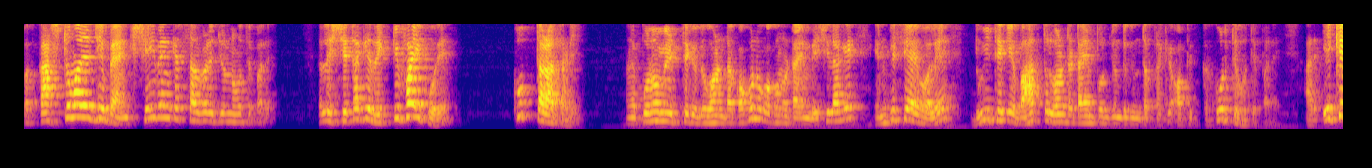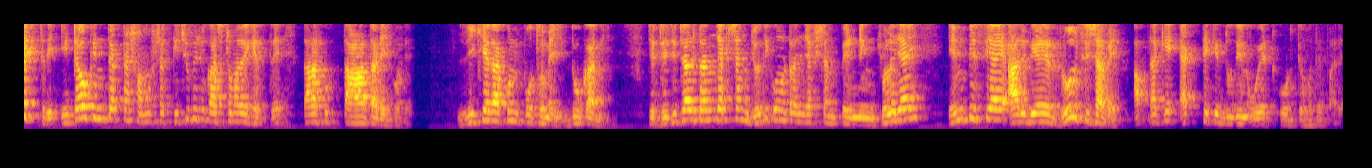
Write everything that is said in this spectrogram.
বা কাস্টমারের যে ব্যাংক সেই ব্যাংকের সার্ভারের জন্য হতে পারে। তাহলে সেটাকে রেকটিফাই করে, খুব তাড়াতাড়ি মানে পনেরো মিনিট থেকে দু ঘণ্টা কখনো কখনো টাইম বেশি লাগে। এনপিসিআই বলে দুই থেকে বাহাত্তর ঘণ্টা টাইম পর্যন্ত কিন্তু আপনাকে অপেক্ষা করতে হতে পারে। আর এক্ষেত্রে এটাও কিন্তু একটা সমস্যা কিছু কিছু কাস্টমারের ক্ষেত্রে তারা খুব তাড়াতাড়ি করে। লিখে রাখুন প্রথমেই দোকানে যে ডিজিটাল ট্রানজ্যাকশন যদি কোনো ট্রানজ্যাকশন পেন্ডিং চলে যায় এনপিসিআই আরবিআই এর রুলস হিসাবে আপনাকে এক থেকে দুদিন ওয়েট করতে হতে পারে।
